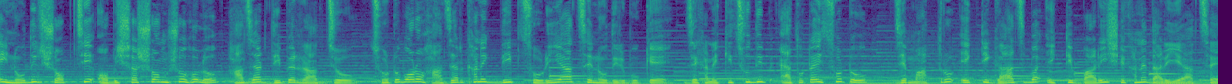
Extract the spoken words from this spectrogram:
এই নদীর সবচেয়ে অবিশ্বাস্য অংশ হল হাজার দ্বীপের রাজ্য। ছোট বড় হাজার খানেক দ্বীপ ছড়িয়ে আছে নদীর বুকে, যেখানে কিছু দ্বীপ এতটাই ছোট যে মাত্র একটি গাছ বা একটি বাড়ি সেখানে দাঁড়িয়ে আছে।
